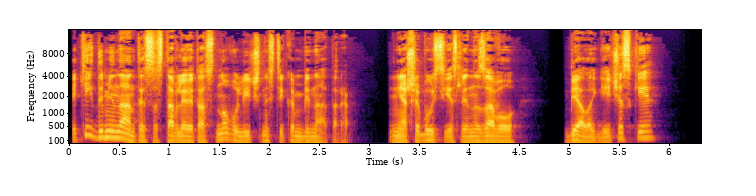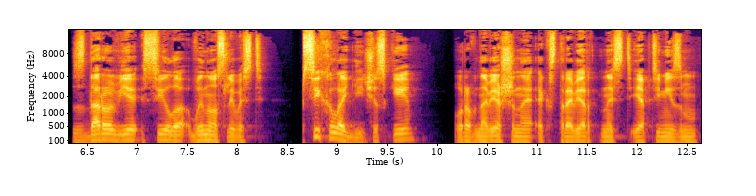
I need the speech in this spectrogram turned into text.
Какие доминанты составляют основу личности комбинатора? Не ошибусь, если назову биологические здоровье, сила, выносливость, психологические уравновешенная экстравертность и оптимизм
